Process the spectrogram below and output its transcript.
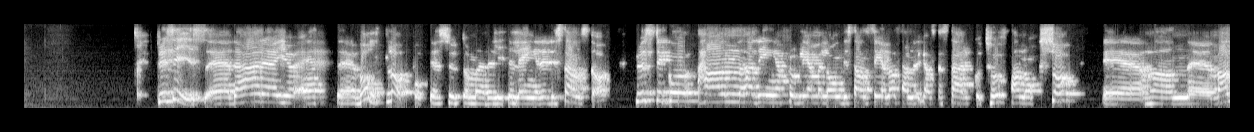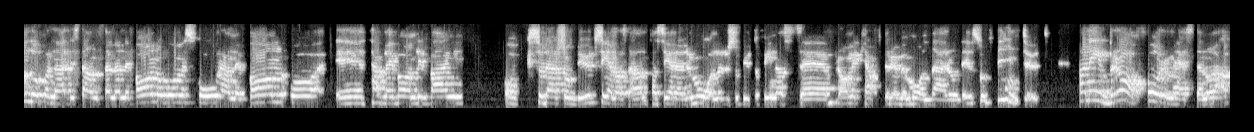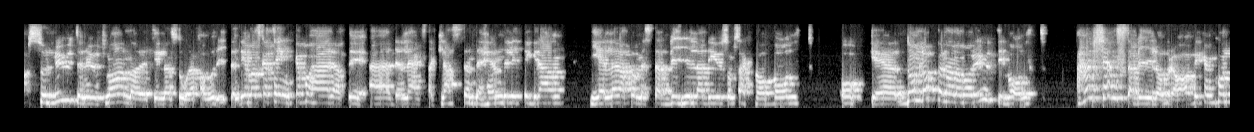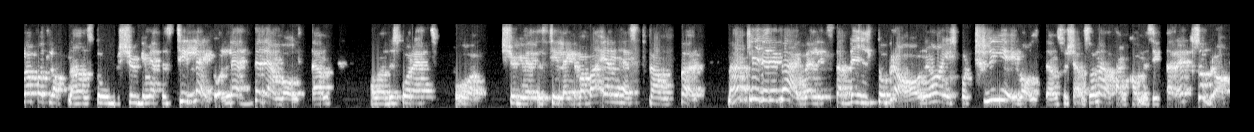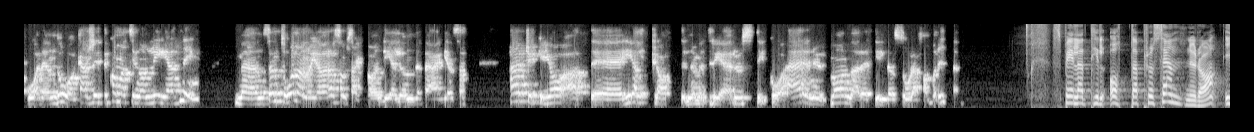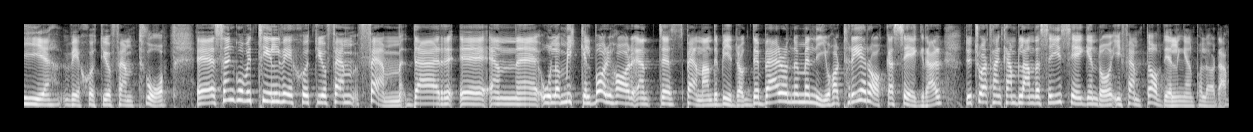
Precis. Eh, det här är ju ett eh, voltlopp och dessutom är det lite längre distans. Då. Rustico, han hade inga problem med långdistans senast. Han är ganska stark och tuff han också. Eh, han eh, vann då på den här distansen. Han är van att gå med skor, han är van att eh, tävla i vanlig vagn. Och så där såg det ut senast när han passerade mål och det såg ut att finnas eh, bra med krafter över mål där och det såg fint ut. Han är i bra form hästen och absolut en utmanare till den stora favoriten. Det man ska tänka på här är att det är den lägsta klassen, det händer lite grann. Det gäller att de är stabila, det är ju som sagt var volt. Och eh, de loppen han har varit ute i volt, han känns stabil och bra. Vi kan kolla på ett lopp när han stod 20 meters tillägg och ledde den volten. Han hade spår 1 på 20 meters tillägg. Det var bara en häst framför. Men han kliver iväg väldigt stabilt och bra. Och nu har han ju spår 3 i volten så känslan är att han kommer sitta rätt så bra på det då. Kanske inte komma till någon ledning. Men sen tål han att göra som sagt en del under vägen. Så här tycker jag att eh, helt klart nummer tre, Rustico, är en utmanare till den stora favoriten. Spelad till 8% nu då i V75 2. Eh, sen går vi till V75 5 där eh, en eh, Olof Mickelborg har ett eh, spännande bidrag. The Baron nummer 9 har tre raka segrar. Du tror att han kan blanda sig i segern då i femte avdelningen på lördag?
